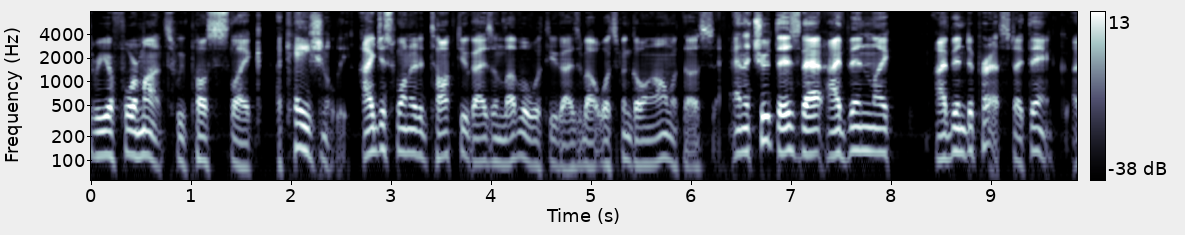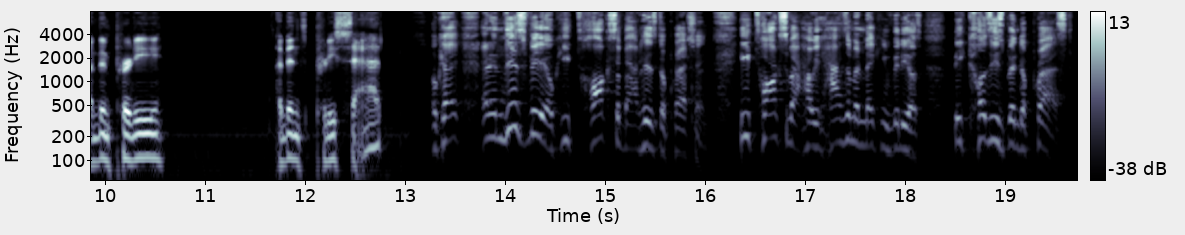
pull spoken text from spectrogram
three or four months. We post like occasionally. I just wanted to talk to you guys and level with you guys about what's been going on with us. And the truth is that I've been like, I've been depressed, I think. I've been pretty, I've been pretty sad. Okay, and in this video, he talks about his depression. He talks about how he hasn't been making videos because he's been depressed.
